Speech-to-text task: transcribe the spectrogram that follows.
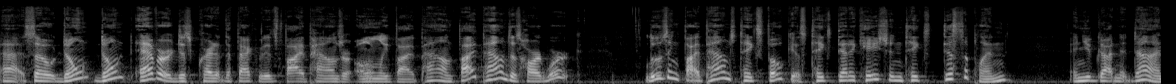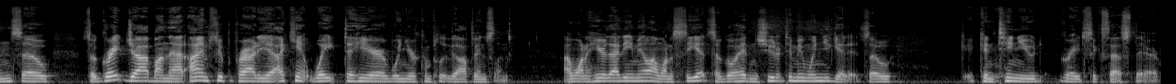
Uh, so don't don't ever discredit the fact that it's five pounds or only five pounds. Five pounds is hard work. Losing five pounds takes focus, takes dedication, takes discipline, and you've gotten it done. So, so great job on that. I'm super proud of you. I can't wait to hear when you're completely off insulin. I want to hear that email. I want to see it. So go ahead and shoot it to me when you get it. So, continued great success there.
